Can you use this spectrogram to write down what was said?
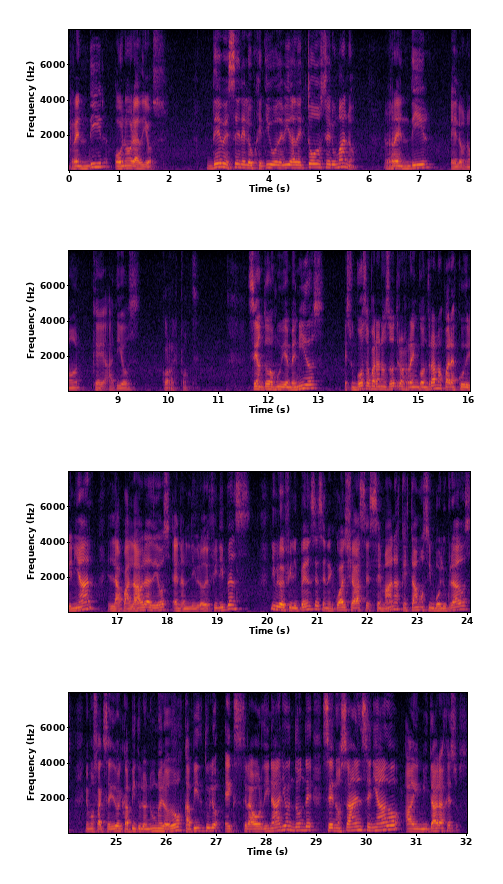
rendir honor a Dios. Debe ser el objetivo de vida de todo ser humano, rendir el honor que a Dios corresponde. Sean todos muy bienvenidos. Es un gozo para nosotros reencontrarnos para escudriñar la palabra de Dios en el libro de Filipenses. Libro de Filipenses en el cual ya hace semanas que estamos involucrados. Hemos accedido al capítulo número 2, capítulo extraordinario en donde se nos ha enseñado a imitar a Jesús.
